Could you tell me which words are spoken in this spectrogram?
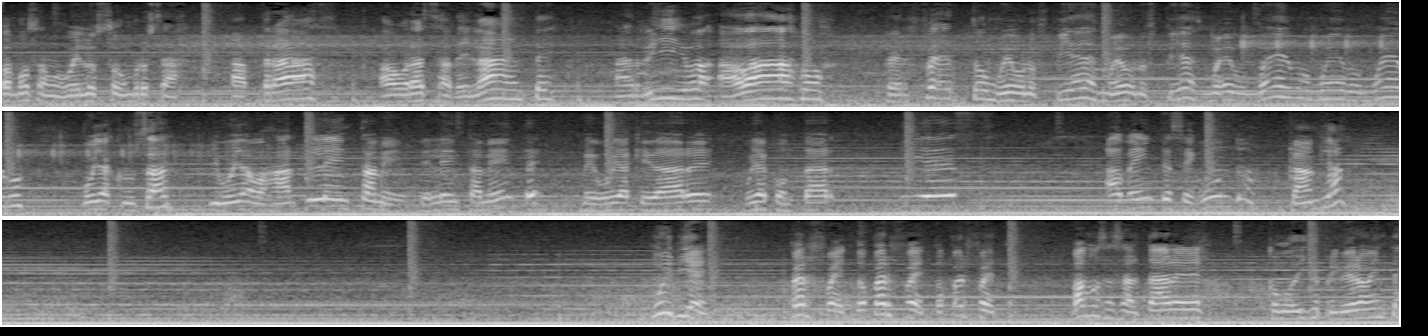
vamos a mover los hombros a, atrás, ahora hacia adelante, arriba, abajo, perfecto, muevo los pies, muevo los pies, muevo, muevo, muevo, muevo, voy a cruzar y voy a bajar lentamente, lentamente, me voy a quedar, eh, voy a contar 10, a 20 segundos. Cambia. Muy bien. Perfecto, perfecto, perfecto. Vamos a saltar, eh, como dije primeramente,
